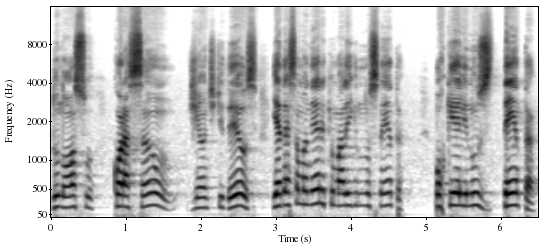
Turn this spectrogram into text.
do nosso coração diante de Deus, e é dessa maneira que o maligno nos tenta, porque ele nos tenta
